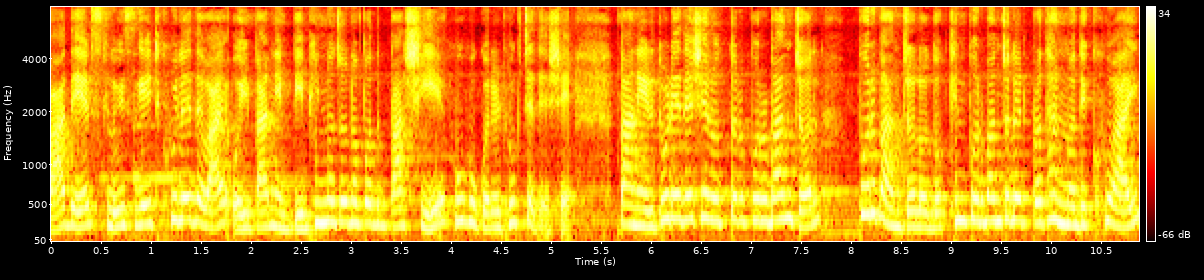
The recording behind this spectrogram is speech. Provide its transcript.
বাঁধের স্লুইস গেট খুলে দেওয়ায় ওই পানি বিভিন্ন জনপদ বাসিয়ে হু হু করে ঢুকছে দেশে। পানির তুড়ে দেশের উত্তর পূর্বাঞ্চল পূর্বাঞ্চল ও দক্ষিণ পূর্বাঞ্চলের প্রধান নদী খুয়াই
